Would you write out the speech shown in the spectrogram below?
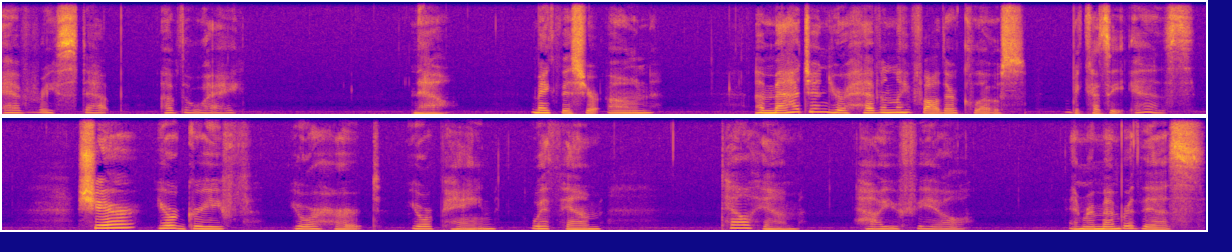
every step of the way. Now, make this your own Imagine your Heavenly Father close, because He is. Share your grief, your hurt, your pain with Him. Tell Him how you feel. And remember this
